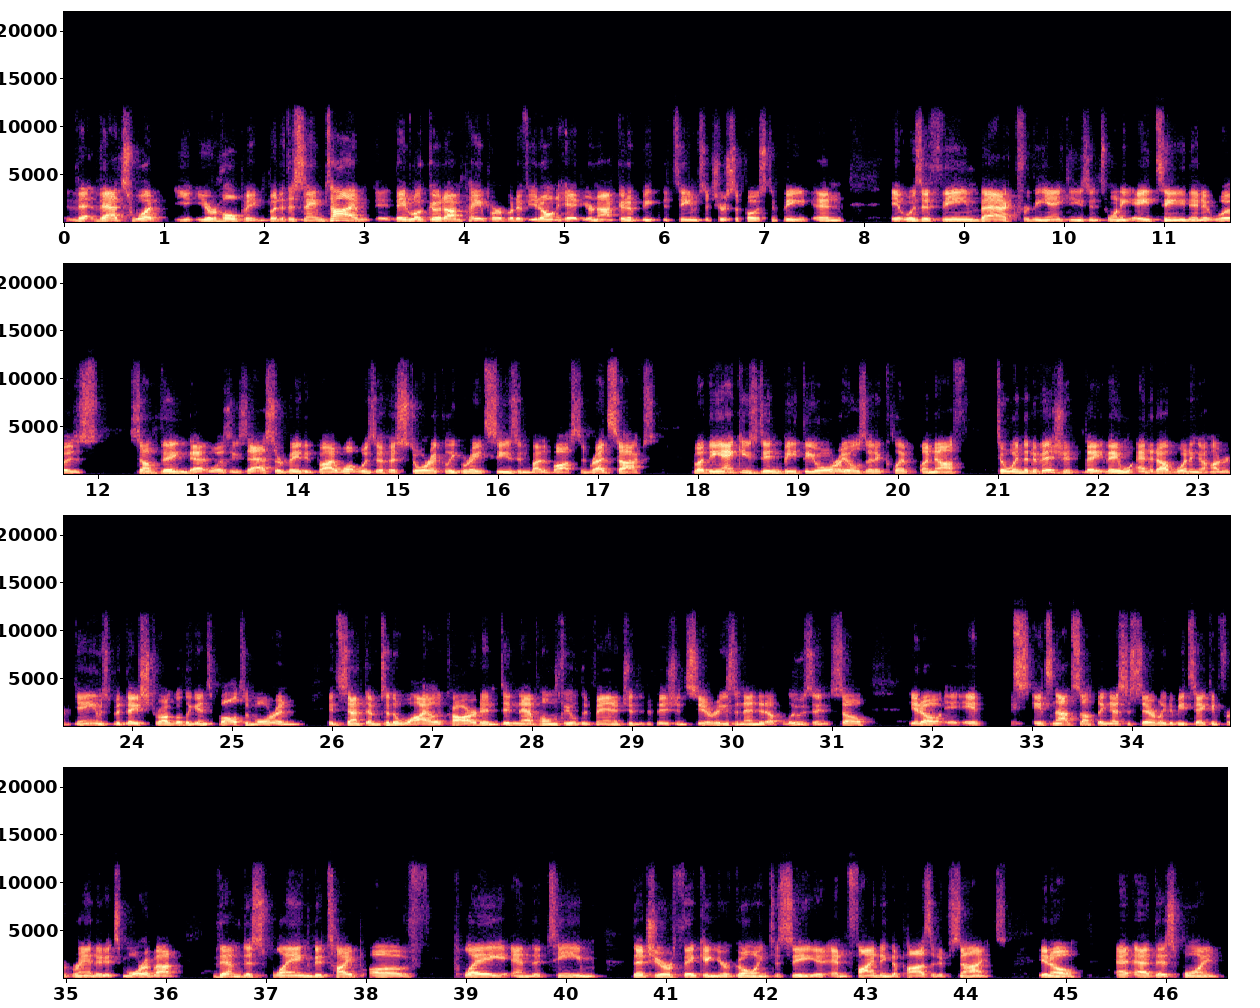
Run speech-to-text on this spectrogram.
That, that's what you're hoping. But at the same time, they look good on paper. But if you don't hit, you're not going to beat the teams that you're supposed to beat. And it was a theme back for the Yankees in 2018, and it was something that was exacerbated by what was a historically great season by the Boston Red Sox. But the Yankees didn't beat the Orioles at a clip enough to win the division. They, they ended up winning 100 games, but they struggled against Baltimore and it sent them to the wild card and didn't have home field advantage in the division series and ended up losing. So, you know, it, it's, it's not something necessarily to be taken for granted. It's more about them displaying the type of play and the team that you're thinking you're going to see and finding the positive signs. You know, at, at this point,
